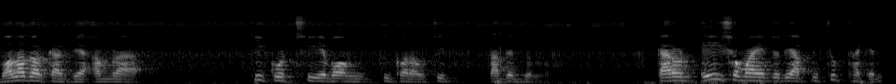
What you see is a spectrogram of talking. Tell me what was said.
বলা দরকার যে আমরা কি করছি এবং কি করা উচিত তাদের জন্য। কারণ এই সময়ে যদি আপনি চুপ থাকেন,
